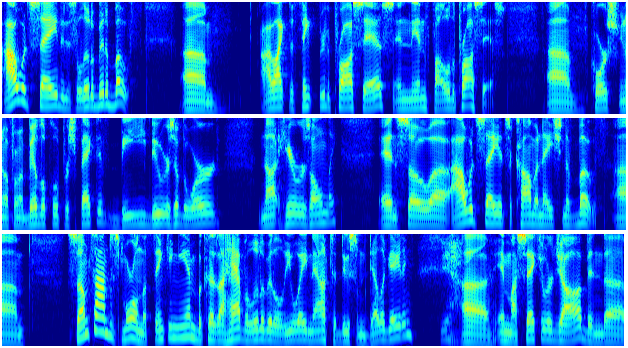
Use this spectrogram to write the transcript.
I would say that it's a little bit of both. Um, I like to think through the process and then follow the process. Um, of course, you know, from a biblical perspective, be doers of the word, not hearers only. And so uh, I would say it's a combination of both. Um, sometimes it's more on the thinking end because I have a little bit of leeway now to do some delegating Yeah. uh, in my secular job. And uh,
